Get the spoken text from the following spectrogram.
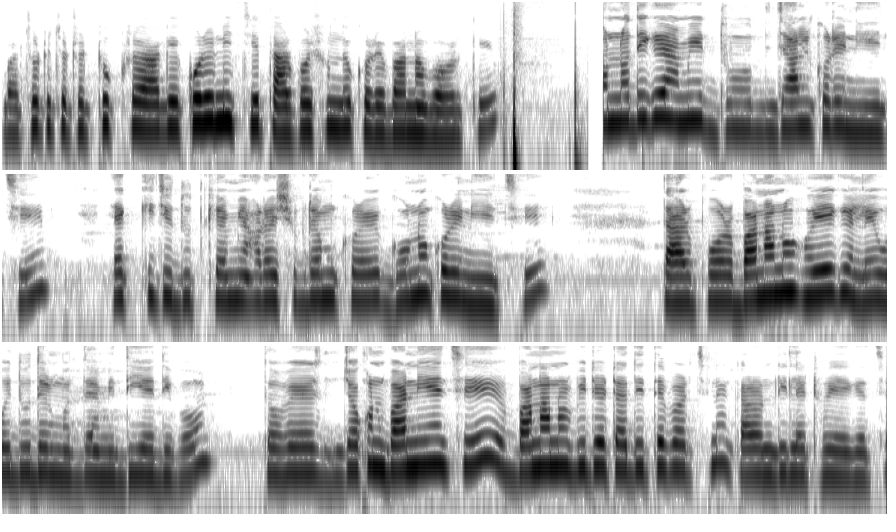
বা ছোট ছোট টুকরা আগে করে নিচ্ছি, তারপর সুন্দর করে বানাবো আর কি। অন্যদিকে আমি দুধ জাল করে নিয়েছি। এক কেজি দুধকে আমি আড়াইশো গ্রাম করে ঘন করে নিয়েছি। তারপর বানানো হয়ে গেলে ওই দুধের মধ্যে আমি দিয়ে দিব। তবে যখন বানিয়েছি বানানোর ভিডিওটা দিতে পারছি না, কারণ ডিলেট হয়ে গেছে।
